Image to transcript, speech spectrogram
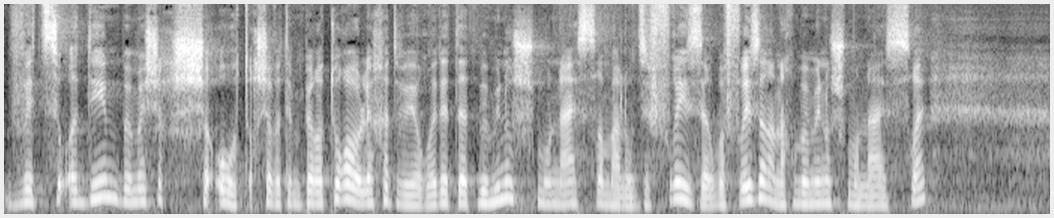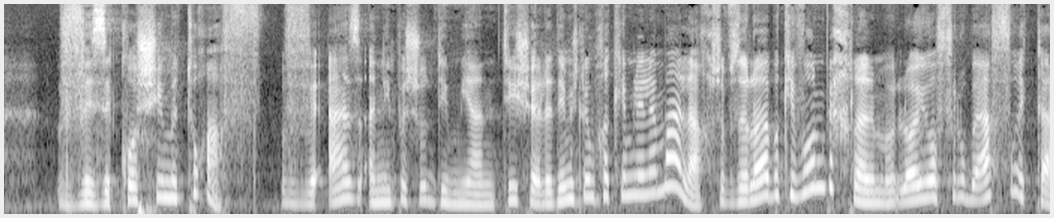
וצועדים במשך שעות. עכשיו, הטמפרטורה הולכת ויורדת, את במינוס 18 מעלות, זה פריזר, בפריזר אנחנו במינוס 18, וזה קושי מטורף. ואז אני פשוט דמיינתי שהילדים שלי מחכים לי למעלה. עכשיו, זה לא היה בכיוון בכלל, הם לא היו אפילו באפריקה.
